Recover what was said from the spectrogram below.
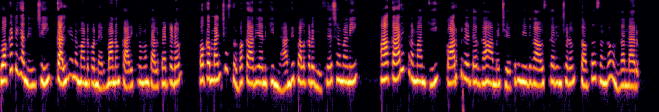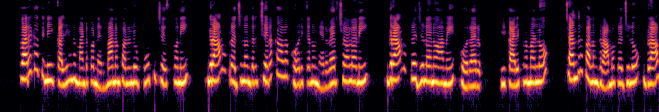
ఒకటిగా నిలిచి కళ్యాణ మండపం నిర్మాణం కార్యక్రమం తలపెట్టడం ఒక మంచి శుభకార్యానికి నాంది పలకడం విశేషమని ఆ కార్యక్రమానికి కార్పొరేటర్గా ఆమె చేతుల మీదుగా ఆవిష్కరించడం సంతోషంగా ఉందన్నారు. త్వరగతిని కళ్యాణ మండపం నిర్మాణం పనులు పూర్తి చేసుకుని గ్రామ ప్రజలందరి చిరకాల కోరికను నెరవేర్చాలని గ్రామ ప్రజలను ఆమె కోరారు. ఈ కార్యక్రమంలో చంద్రపాలెం గ్రామ ప్రజలు గ్రామ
